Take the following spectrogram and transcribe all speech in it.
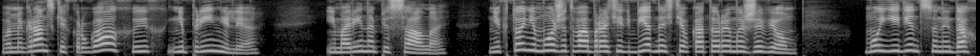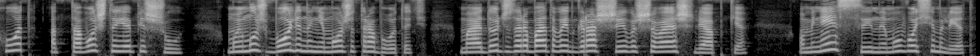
В эмигрантских кругах их не приняли. И Марина писала, «Никто не может вообразить бедности, в которой мы живем. Мой единственный доход от того, что я пишу. Мой муж болен и не может работать. Моя дочь зарабатывает гроши, вышивая шляпки. У меня есть сын, ему 8 лет.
